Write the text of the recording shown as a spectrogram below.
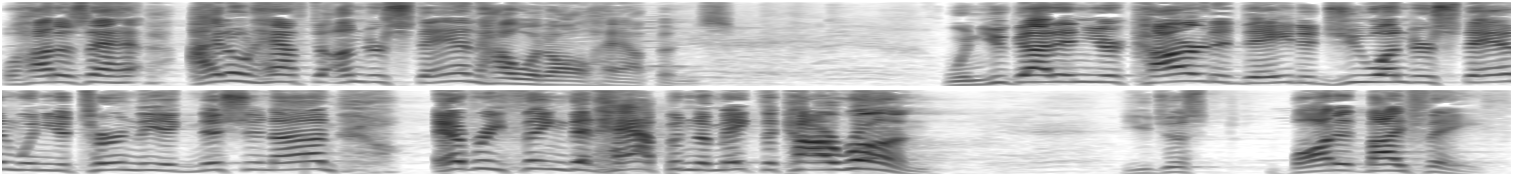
Well, how does that? I don't have to understand how it all happens. When you got in your car today, did you understand when you turned the ignition on everything that happened to make the car run? You just bought it by faith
